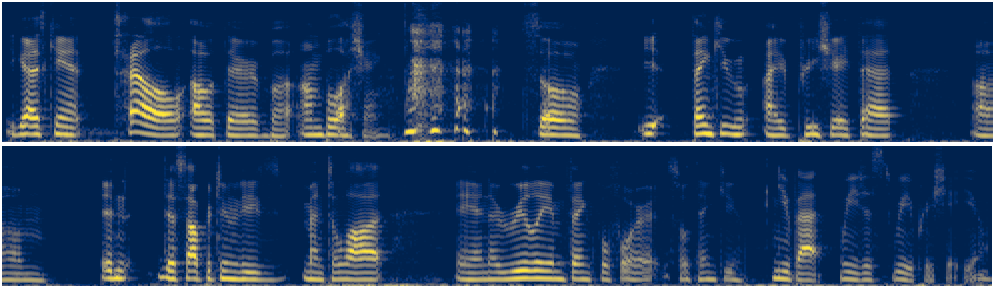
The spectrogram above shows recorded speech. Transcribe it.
You guys can't tell out there, but I'm blushing. so, yeah, thank you. I appreciate that. Um, and this opportunity's meant a lot, and I really am thankful for it. So, thank you. You bet. We just we appreciate you.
